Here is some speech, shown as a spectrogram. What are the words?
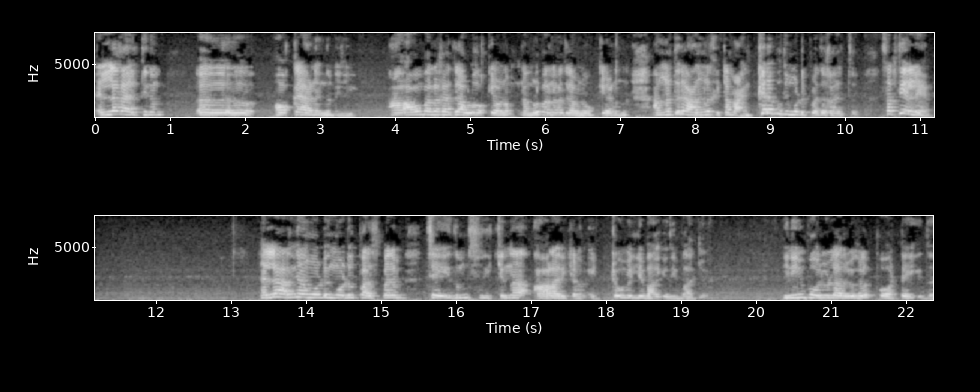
എല്ലാ കാര്യത്തിനും ഓക്കെ ആണെന്നുണ്ടെങ്കിൽ. അവൻ പറഞ്ഞ കാര്യത്തിൽ അവൾ ഓക്കെ ആവണം. നമ്മൾ പറഞ്ഞ കാര്യത്തിൽ അവൻ ഓക്കെ ആണെന്ന്. അങ്ങനത്തെ ഒരു ആണുങ്ങളെ കിട്ടാൻ ഭയങ്കര ബുദ്ധിമുട്ട് ഇപ്പോഴത്തെ കാലത്ത്. സത്യമല്ലേ എല്ലാം അറിഞ്ഞ് അങ്ങോട്ടും ഇങ്ങോട്ടും പരസ്പരം ചെയ്തും സുഖിക്കുന്ന ആളായിരിക്കണം ഏറ്റവും വലിയ ഭാഗ്യതയും ഭാഗ്യം. ഇനിയും പോലുള്ള അറിവുകൾ പോട്ടെ ഇത്.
